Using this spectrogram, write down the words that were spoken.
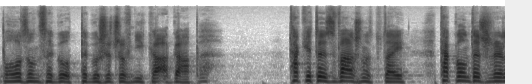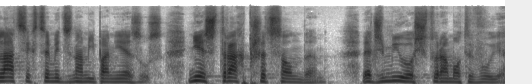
pochodzącego od tego rzeczownika agape. Takie to jest ważne tutaj. Taką też relację chce mieć z nami Pan Jezus. Nie strach przed sądem, lecz miłość, która motywuje.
